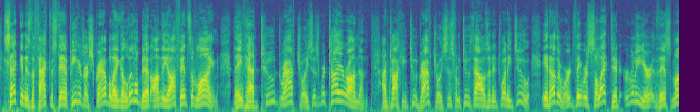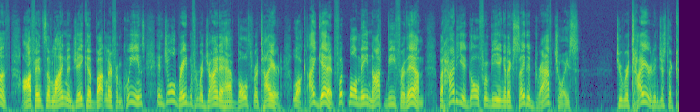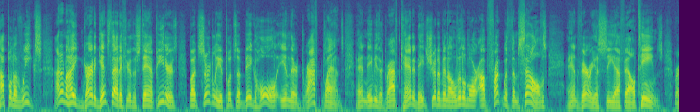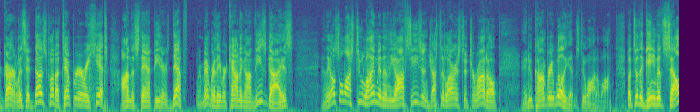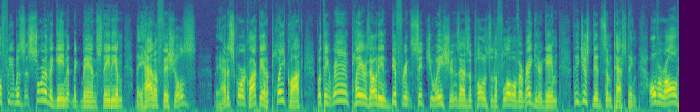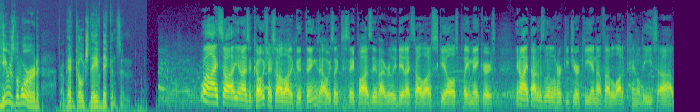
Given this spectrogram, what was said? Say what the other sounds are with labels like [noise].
Second is the fact the Stampeders are scrambling a little bit on the offensive line. They've had two draft choices retire on them. I'm talking two draft choices from 2022. In other words, they were selected earlier this month. Offensive lineman Jacob Butler from Queens and Joel Braden from Regina have both retired. Look, I get it. Football may not be for them, but how do you go from being an excited draft choice to retired in just a couple of weeks. I don't know how you can guard against that if you're the Stampeders, but certainly it puts a big hole in their draft plans. And maybe the draft candidates should have been a little more upfront with themselves and various CFL teams. Regardless, it does put a temporary hit on the Stampeders' depth. Remember, they were counting on these guys. And they also lost two linemen in the offseason, Justin Lawrence to Toronto and Ucambre Williams to Ottawa. But to the game itself, it was sort of a game at McMahon Stadium. They had officials. They had a score clock, they had a play clock, but they ran players out in different situations as opposed to the flow of a regular game. They just did some testing. Overall, here's the word from head coach Dave Dickenson. Well, I saw, you know, as a coach, I saw a lot of good things. I always like to stay positive. I really did. I saw a lot of skills, playmakers you know, I thought it was a little herky jerky, and I thought a lot of penalties. Uh,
